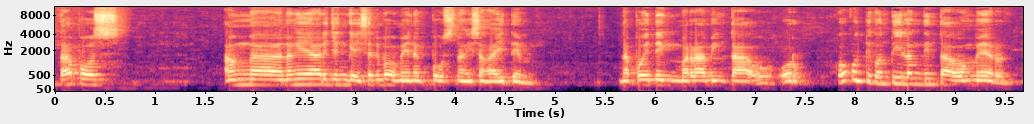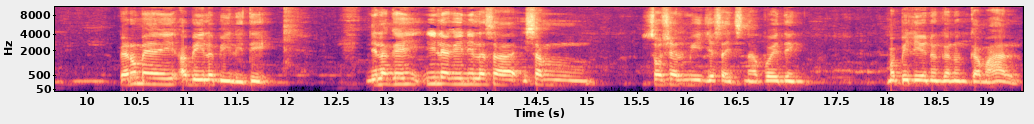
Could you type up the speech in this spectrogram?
Tapos, ang ah, nangyayari dyan guys, halimbawa may nag-post ng isang item na pwedeng maraming tao or o konti-konti lang din tao ang meron. Pero may availability. Nilagay, nilagay nila sa isang social media sites na pwedeng mabili yun ng ganun kamahal.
